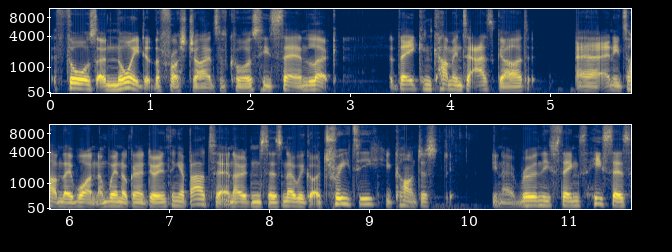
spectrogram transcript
Thor's annoyed at the Frost Giants. Of course, he's saying, "Look, they can come into Asgard." Uh, anytime they want, and we're not going to do anything about it. And Odin says, "No, we've got a treaty. You can't just, you know, ruin these things." He says,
